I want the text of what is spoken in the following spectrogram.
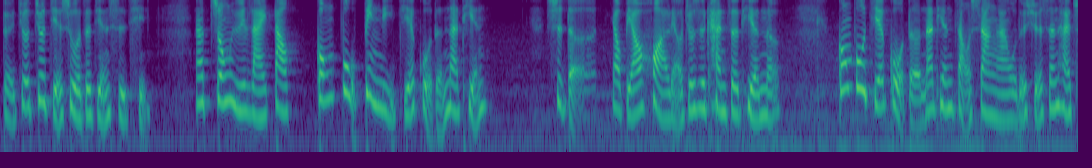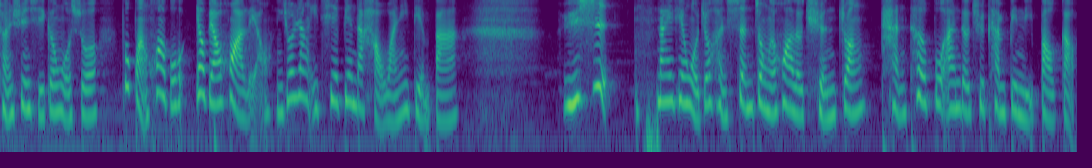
对就就结束了这件事情。那终于来到公布病理结果的那天，是的，要不要化疗就是看这天了。公布结果的那天早上啊，我的学生还传讯息跟我说，不管化不要不要化疗，你就让一切变得好玩一点吧。于是那一天我就很慎重的化了全妆。忐忑不安的去看病理报告，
